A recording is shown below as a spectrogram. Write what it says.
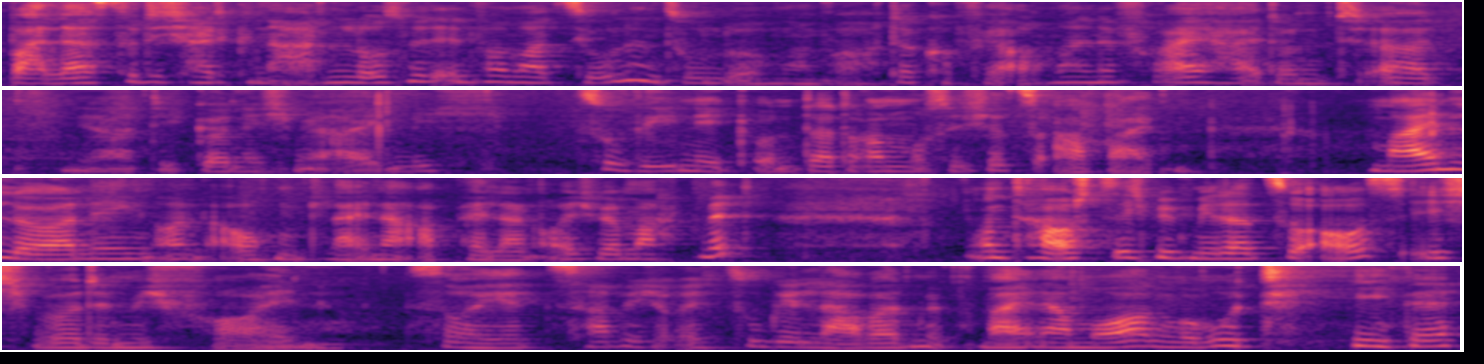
ballerst du dich halt gnadenlos mit Informationen zu und irgendwann braucht der Kopf ja auch mal eine Freiheit und äh, ja, die gönne ich mir eigentlich zu wenig und daran muss ich jetzt arbeiten. Mein Learning und auch ein kleiner Appell an euch, wer macht mit? und tauscht sich mit mir dazu aus. Ich würde mich freuen. So, jetzt habe ich euch zugelabert mit meiner Morgenroutine.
